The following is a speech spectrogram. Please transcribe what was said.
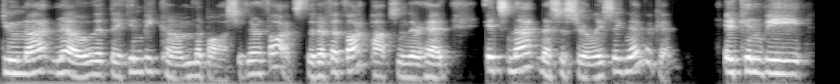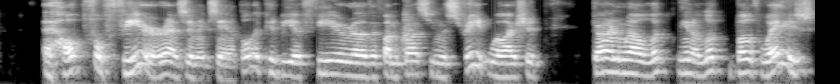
do not know that they can become the boss of their thoughts. That if a thought pops in their head, it's not necessarily significant. It can be a helpful fear, as an example. It could be a fear of if I'm crossing the street, well, I should darn well look, you know, look both ways.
